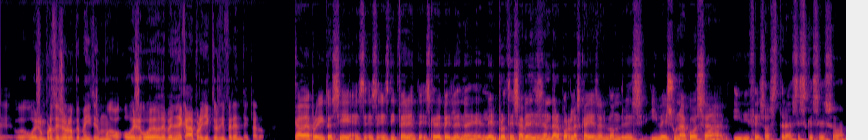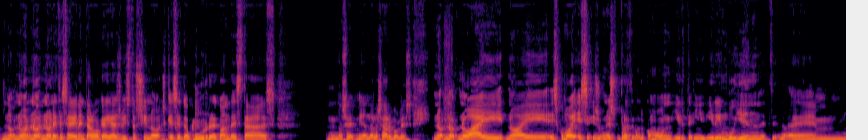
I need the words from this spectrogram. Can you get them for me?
Eh, o es un proceso lo que me dices, muy- o, o es, o depende de cada proyecto, es diferente, claro. Cada proyecto sí, es, es- es diferente. Es que el proceso a veces es andar por las calles en Londres y ves una cosa y dices, ostras, es que es eso. No, no, no, no necesariamente algo que hayas visto, sino que se te ocurre cuando estás, no sé, mirando los árboles. No, no, no hay, no hay, es como, es, es un, es como un ir, ir, ir imbuyendo. em,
